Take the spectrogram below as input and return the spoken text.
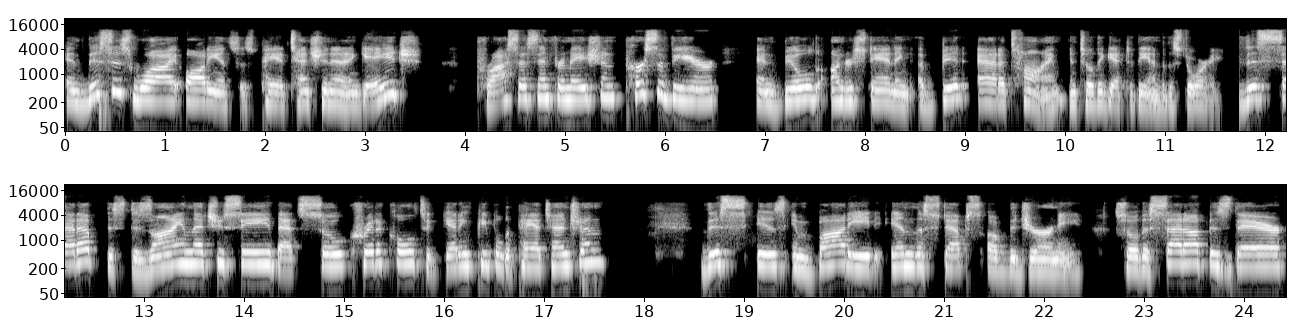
And this is why audiences pay attention and engage, process information, persevere, and build understanding a bit at a time until they get to the end of the story. This setup, this design that you see, that's so critical to getting people to pay attention, this is embodied in the steps of the journey. So the setup is there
